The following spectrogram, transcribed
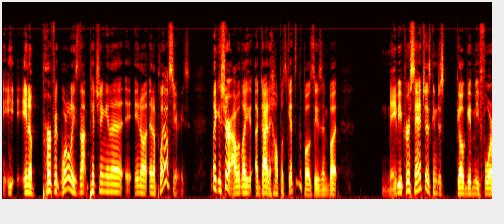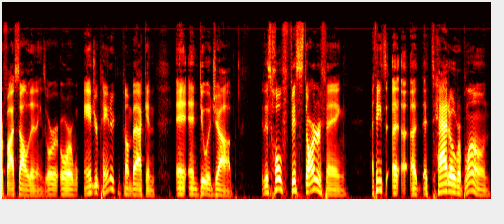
in a perfect world he's not pitching in a in a in a playoff series. Like sure, I would like a guy to help us get to the postseason, but maybe Chris Sanchez can just go give me four or five solid innings, or or Andrew Painter can come back and and, and do a job. This whole fifth starter thing, I think it's a, a, a tad overblown,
